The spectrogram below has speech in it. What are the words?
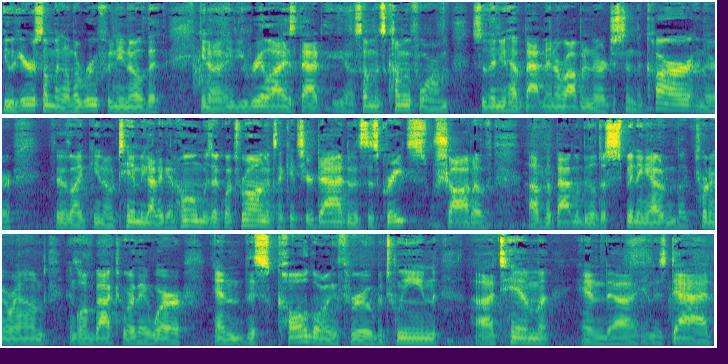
you hear something on the roof and you know that you know and you realize that you know someone's coming for him so then you have batman and robin that are just in the car and they're they're like you know tim you got to get home. He's like what's wrong? It's like it's your dad. And it's this great shot of of the batmobile just spinning out and like turning around and going back to where they were. And this call going through between uh, tim and uh, and his dad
